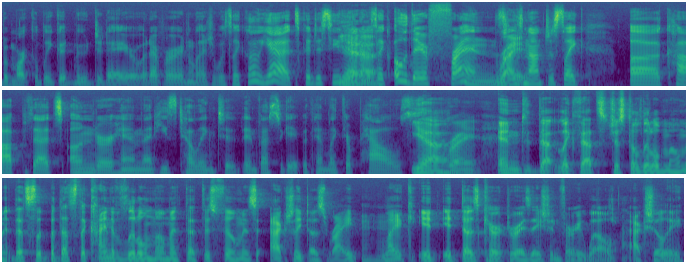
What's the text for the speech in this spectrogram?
remarkably good mood today" or whatever, and Elijah was like, "Oh yeah, it's good to see that." I was like, "Oh, they're friends. Right. He's not just like." A cop that's under him that he's telling to investigate with him, like they're pals. Yeah. Right. And that like that's just a little moment. That's the- but that's the kind of little moment that this film is actually does right. Like it it does characterization very well actually.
